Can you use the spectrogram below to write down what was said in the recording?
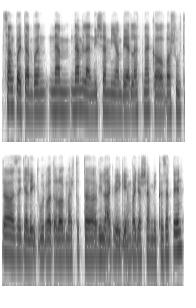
Szentpajtában nem, nem lenni semmilyen bérletnek a vasútra, az egy elég durva dolog, mert ott a világ végén vagy a semmi közepén.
